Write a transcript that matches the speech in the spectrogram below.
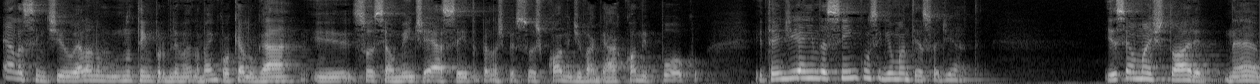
Ela sentiu, ela não, não tem problema, ela vai em qualquer lugar e socialmente é aceita pelas pessoas, come devagar, come pouco. Entende? E ainda assim conseguiu manter sua dieta. Isso é uma história, né,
